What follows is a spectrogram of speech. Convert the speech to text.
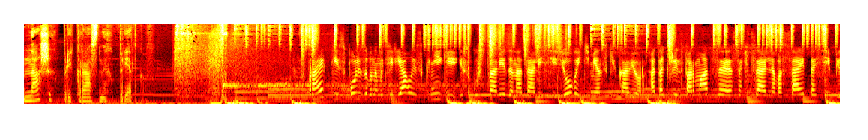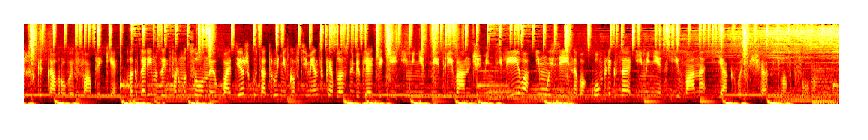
наших прекрасных предков. Проекте использованы материалы из книги искусствоведа Натальи Сизевой «Тюменский ковер», а также информация с официального сайта Сибирской ковровой фабрики. Благодарим за информационную поддержку сотрудников Тюменской областной библиотеки имени Дмитрия Ивановича Менделеева и музейного комплекса имени Ивана Яковлевича Славцова.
